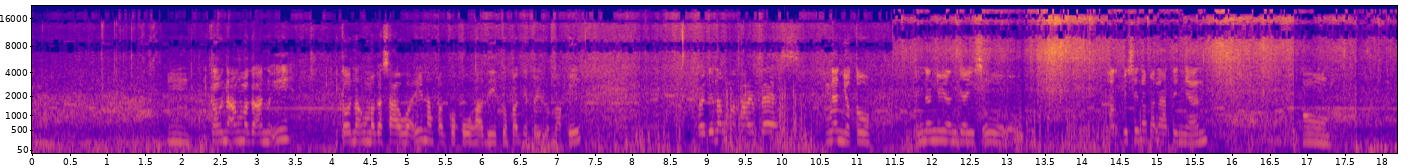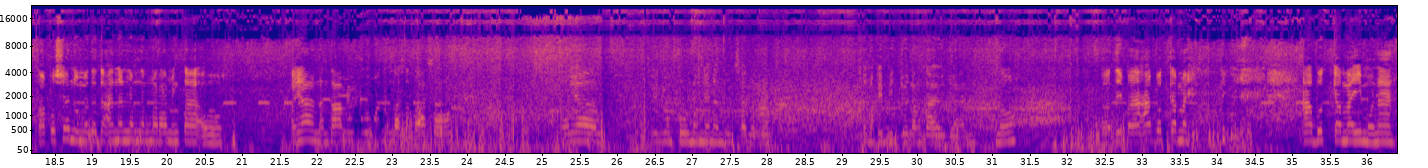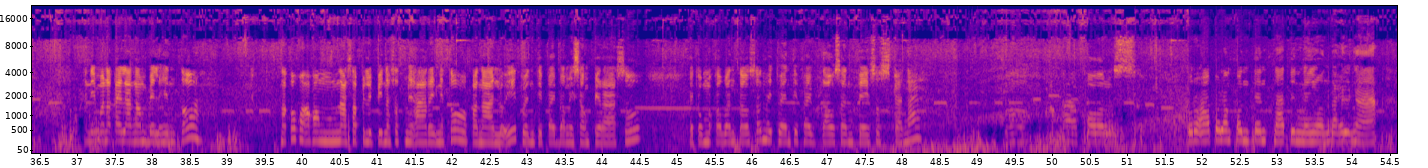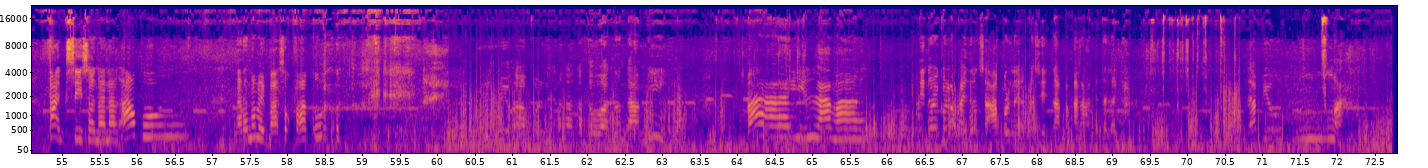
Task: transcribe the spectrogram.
Mm. Ikaw na ang mag-ano eh. Ikaw na ang mag-asawa eh ng pagkukuha dito pag ito'y lumaki. Pwede nang ma-harvest. Tingnan nyo to. Tingnan nyo yan guys. Oh. Harvestin na ba natin yan? Oh. Tapos yan, oh, madadaanan lang ng maraming tao. Ayan, ang daming bunga nung nasa taas, oh. Ayan. Yun yung puno niya nandun sa loob. So, nakibidyo lang tayo dyan, no? O, di ba? Abot kamay. Abot kamay mo na. Hindi mo na kailangang bilhin to. Nako, kung akong nasa Pilipinas at may-ari nito, panalo eh. 25 ang isang piraso. Ay kung maka 1,000, may 25,000 pesos ka na. Oh, ang apples. Puro apple ang content natin ngayon dahil nga tag season na ng apple. Tara na, may pasok pa ako. Yung apple. Dami. Bye! Yun lamang. Tinuloy ko lang kayo dun sa apple na yun kasi napakarami talaga. Love you. Mwah.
